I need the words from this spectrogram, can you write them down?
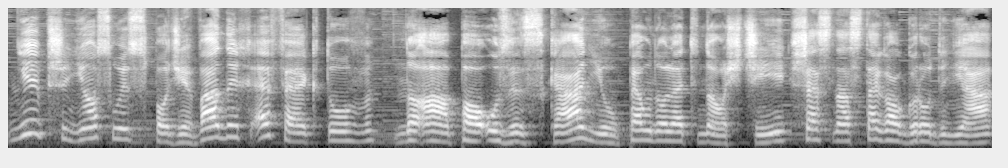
nie przyniosły spodziewanych efektów. No a po uzyskaniu pełnoletności 16 grudnia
